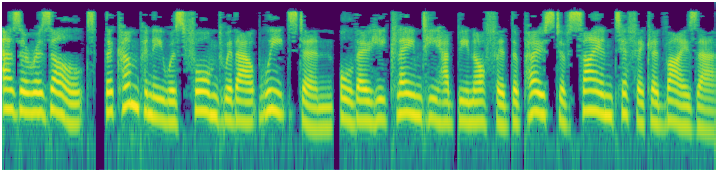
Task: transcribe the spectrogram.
As a result, the company was formed without Wheatstone, although he claimed he had been offered the post of scientific advisor.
